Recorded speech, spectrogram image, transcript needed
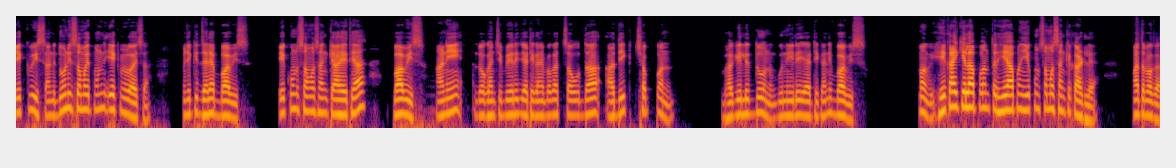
21 आणि दोन्ही सम म्हणून एक मिळवायचा. म्हणजे किती झाल्या 22. एकूण समसंख्या आहेत ह्या 22 आणि दोघांची बेरीज या ठिकाणी बघा 14 अधिक 56 भागिले दोन गुणिले या ठिकाणी 22. मग हे काय केलं आपण? तर हे आपण एकूण समसंख्या काढल्या. आता बघा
